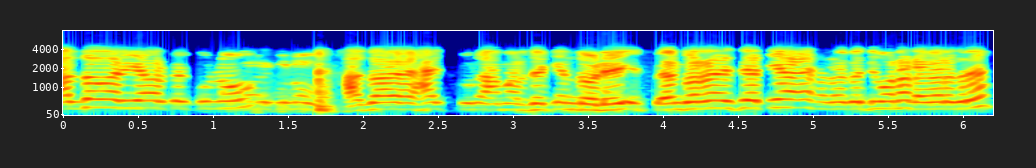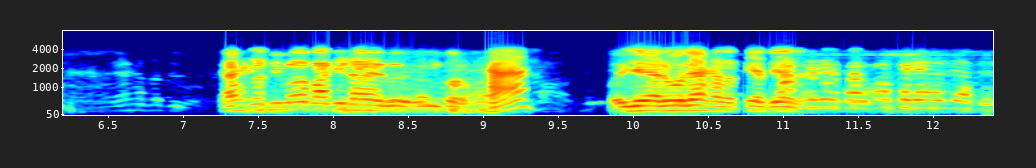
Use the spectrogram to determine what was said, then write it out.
হাজার ইয়ার কোনো? হাজার হাই স্কুল আমার যে কেন্দ্র দেই প্যান করে আছে টিয়া এক হাজার করে দিব না ড্রাইভার করে এক হাজার দিব বাকি ড্রাইভার ই করো। হ্যাঁ? ওই যে আর বলে এক হাজার টাকা দেন পাঁচশো টাকা স্যার পাঁচশো টাকা দিয়ে আছে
